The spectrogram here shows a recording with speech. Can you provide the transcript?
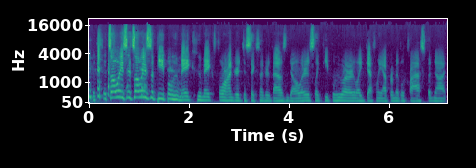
it's, it's always it's always the people who make who make four hundred to six hundred thousand dollars, like people who are like definitely upper middle class, but not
